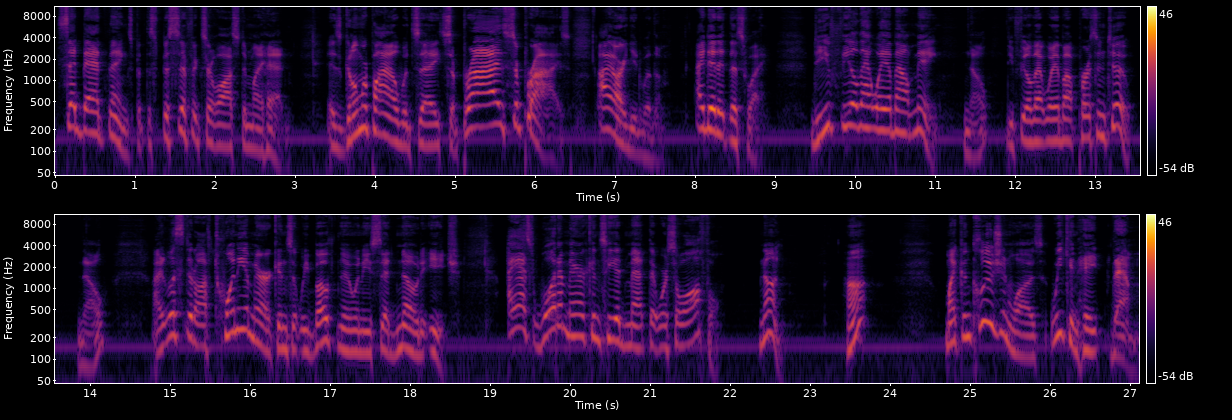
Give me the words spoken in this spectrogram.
Said bad things, but the specifics are lost in my head. As Gomer Pyle would say, surprise, surprise. I argued with him. I did it this way Do you feel that way about me? No. Do you feel that way about person two? No. I listed off 20 Americans that we both knew, and he said no to each. I asked what Americans he had met that were so awful. None. Huh? My conclusion was we can hate them.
